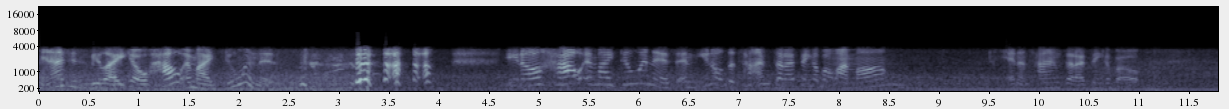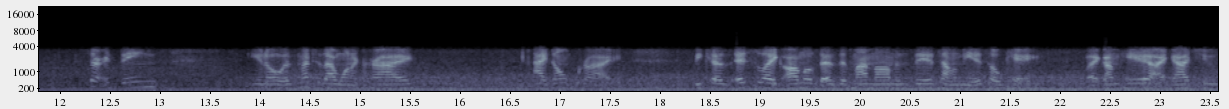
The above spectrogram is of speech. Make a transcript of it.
And I just be like, yo, how am I doing this? you know, how am I doing this? And you know, the times that I think about my mom and the times that I think about certain things, you know, as much as I want to cry, I don't cry because it's like almost as if my mom is there telling me it's okay. Like I'm here, I got you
